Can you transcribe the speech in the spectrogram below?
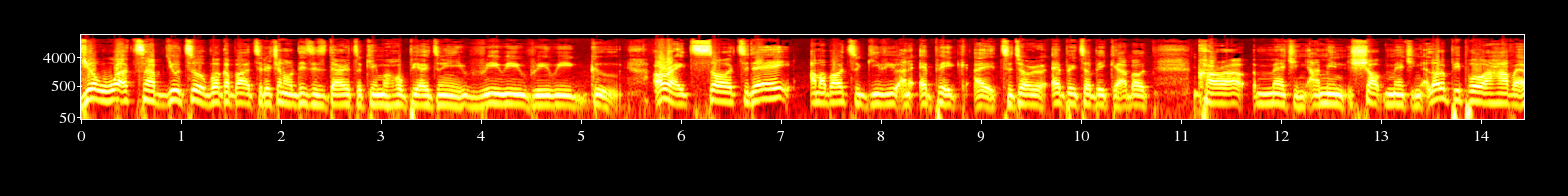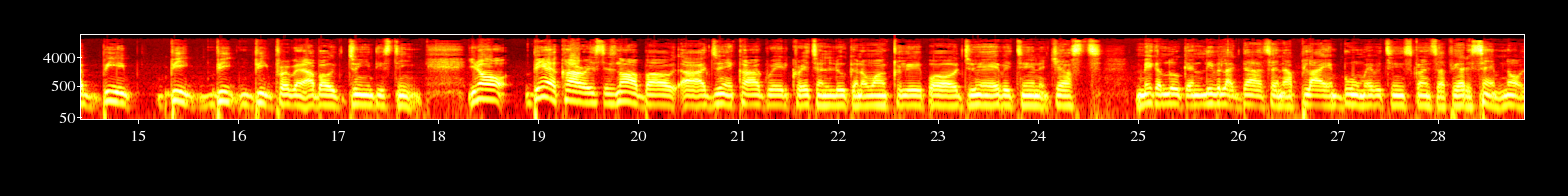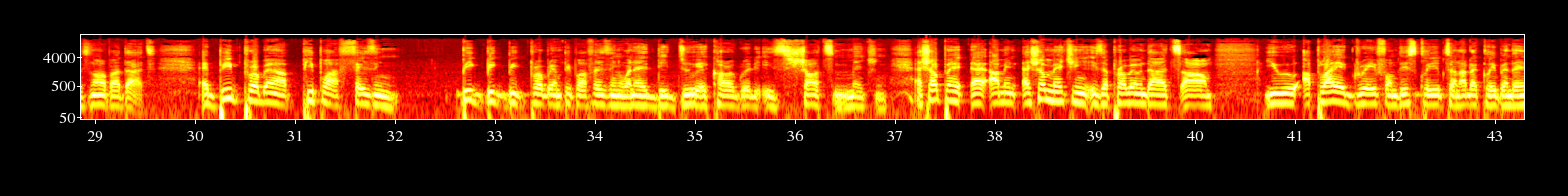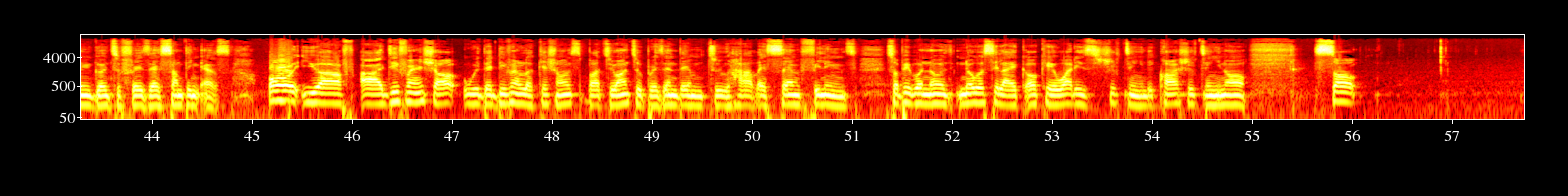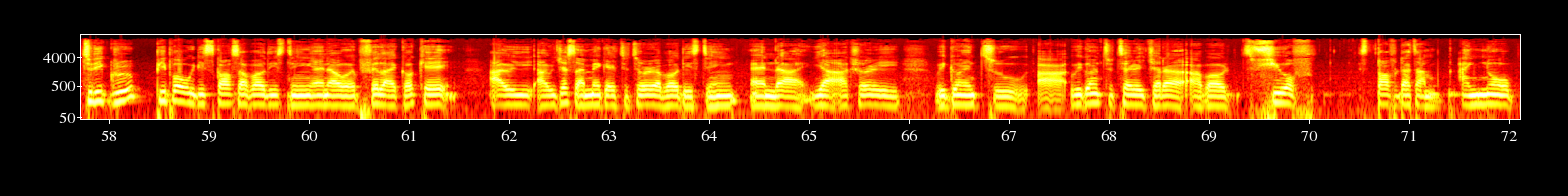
Yo, what's up, YouTube? Welcome back to the channel. This is Director Qim. I hope you are doing really, really good. All right, so today I'm about to give you an epic uh, tutorial, epic topic about car matching. I mean, shot matching. A lot of people have a big big big big problem about doing this thing you know being a colorist is not about uh, doing a car grade creating look on one clip or doing everything just make a look and leave it like that and apply and boom everything's going to appear the same. No it's not about that. A big problem that people are facing big big big problem people are facing when they do a color grade is shot matching. A shot uh, i mean a shot matching is a problem that um you apply a grade from this clip to another clip and then you're going to face as something else. Or you have a different shot with the different locations but you want to present them to have a same feelings. So people know know see like okay what is shifting the car shifting you know. So to the group people will discuss about this thing and i will feel like okay I will, I will just uh, make a tutorial about this thing. And uh, yeah actually we're going to uh, we're going to tell each other about few of stuff that I'm I know.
